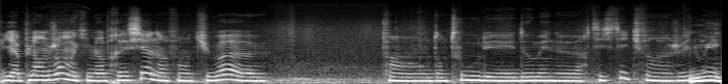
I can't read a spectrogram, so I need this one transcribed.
il y a plein de gens moi, qui m'impressionnent. Enfin, tu vois, euh, enfin, dans tous les domaines euh, artistiques. Enfin, je veux dire, Oui.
